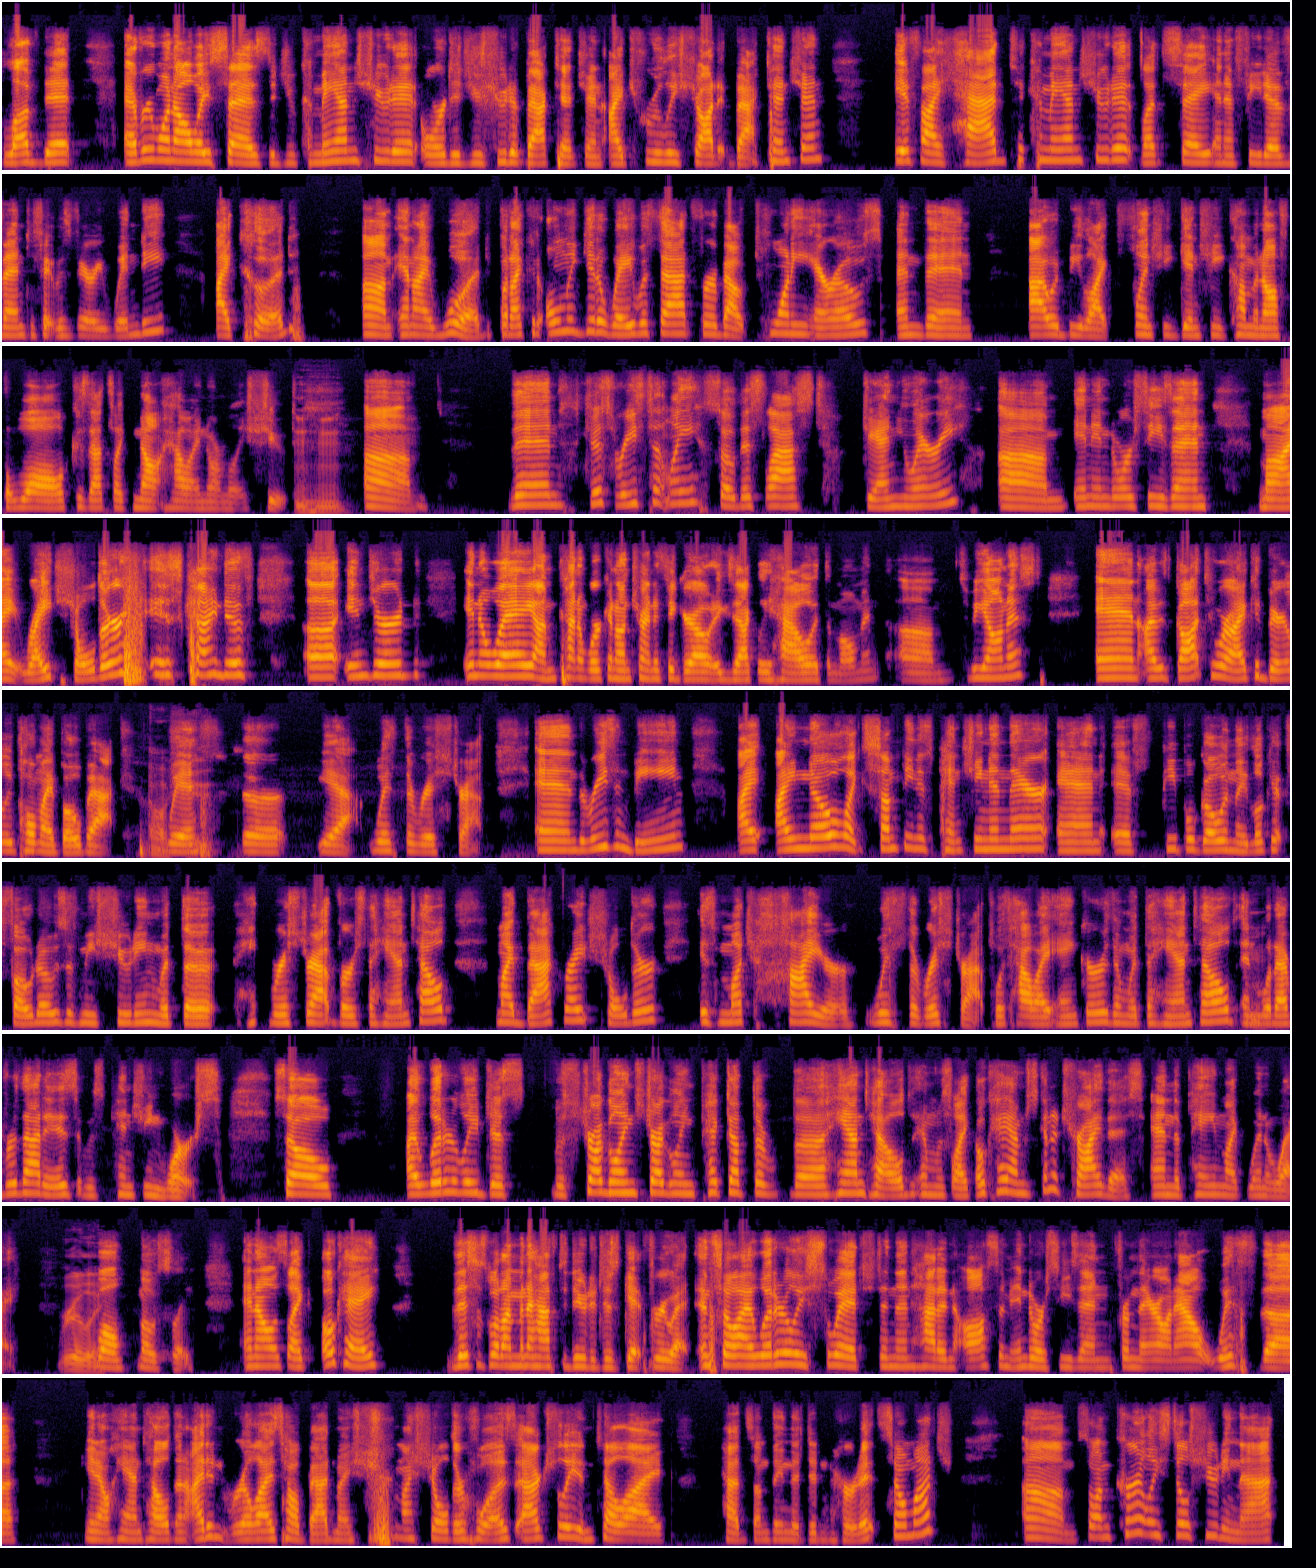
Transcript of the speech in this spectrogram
Loved it. Everyone always says, "Did you command shoot it or did you shoot it back tension?" I truly shot it back tension if I had to command shoot it, let's say in a FITA event, if it was very windy, I could um, and I would, but I could only get away with that for about 20 arrows. And then I would be like flinchy ginchy coming off the wall because that's like not how I normally shoot. Mm-hmm. Um, then just recently, so this last January um, in indoor season, my right shoulder is kind of uh, injured in a way. I'm kind of working on trying to figure out exactly how at the moment, um, to be honest. And I was got to where I could barely pull my bow back oh, with shoot. the yeah with the wrist strap. And the reason being, I I know like something is pinching in there, and if people go and they look at photos of me shooting with the wrist strap versus the handheld, my back right shoulder is much higher with the wrist strap with how I anchor than with the handheld, and mm. whatever that is, it was pinching worse. So I literally just was struggling, struggling, picked up the the handheld and was like, okay, I'm just gonna try this. And the pain like went away. Really? Well, mostly. And I was like, okay, this is what I'm gonna have to do to just get through it. And so I literally switched and then had an awesome indoor season from there on out with the, you know, handheld. And I didn't realize how bad my sh- my shoulder was actually until I had something that didn't hurt it so much. Um, so I'm currently still shooting that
